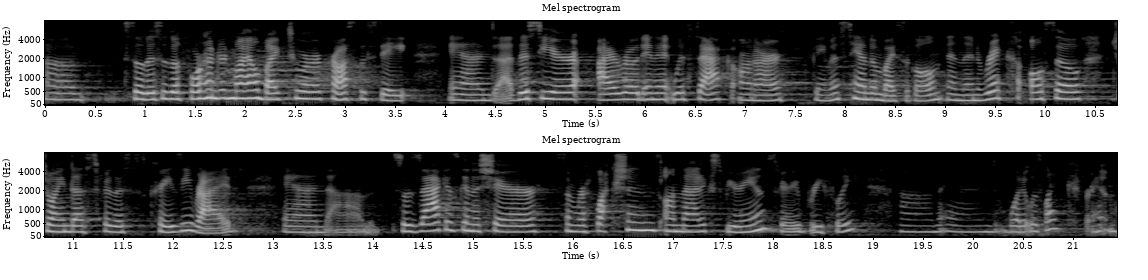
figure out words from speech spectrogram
Um, so, this is a 400 mile bike tour across the state, and uh, this year I rode in it with Zach on our famous tandem bicycle, and then Rick also joined us for this crazy ride. And um, so, Zach is going to share some reflections on that experience very briefly um, and what it was like for him.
